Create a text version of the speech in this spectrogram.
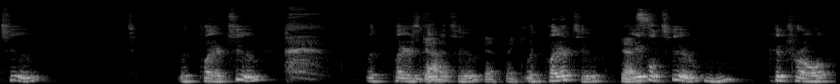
to with player two, with players got able it. to Yes, thank you. with player two Yes. able to Mhm. control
